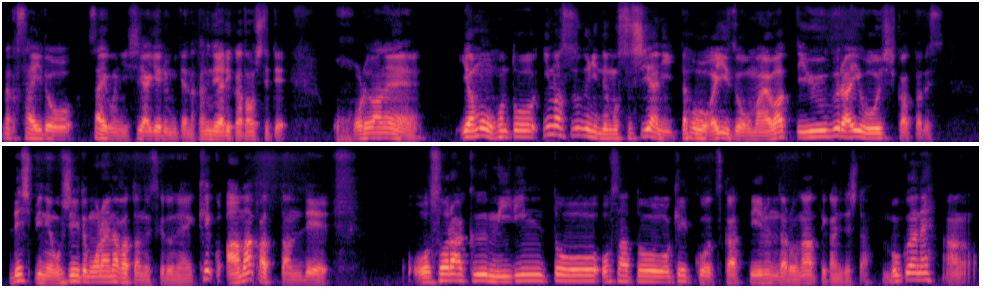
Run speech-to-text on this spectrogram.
なんか再度、最後に仕上げるみたいな感じのやり方をしてて、これはね、いやもう本当今すぐにでも寿司屋に行った方がいいぞお前はっていうぐらい美味しかったです。レシピね、教えてもらえなかったんですけどね、結構甘かったんで、おそらくみりんとお砂糖を結構使っているんだろうなって感じでした。僕はね、あの、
